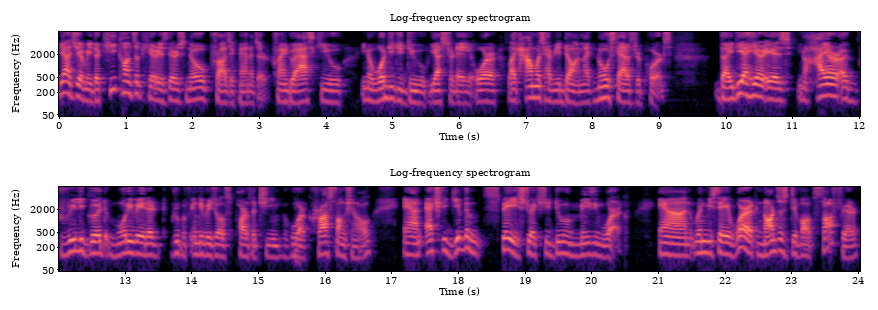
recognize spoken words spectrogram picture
Yeah, Jeremy, the key concept here is there's no project manager trying to ask you, you know, what did you do yesterday? Or like, how much have you done? Like, no status reports. The idea here is, you know, hire a really good, motivated group of individuals, part of the team who are cross functional and actually give them space to actually do amazing work. And when we say work, not just develop software,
